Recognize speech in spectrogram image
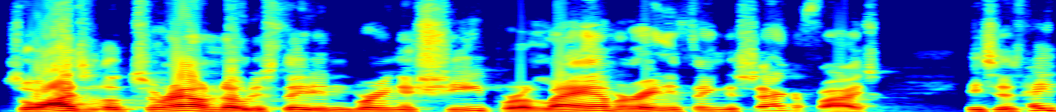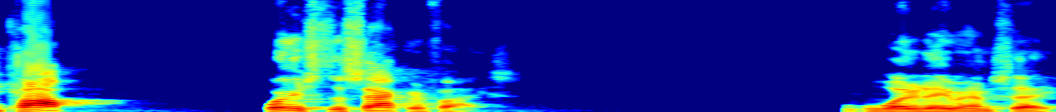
So Isaac looks around, notice they didn't bring a sheep or a lamb or anything to sacrifice. He says, Hey, Pop, where's the sacrifice? What did Abraham say?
